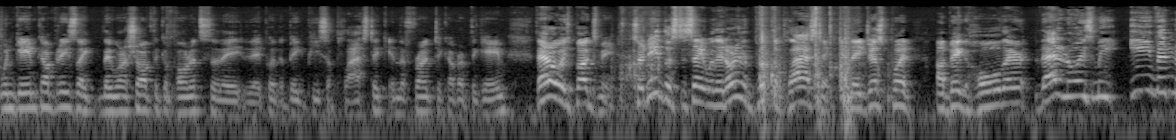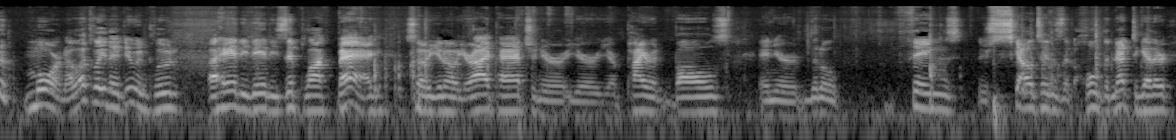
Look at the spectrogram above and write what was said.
when game companies like they want to show off the components, so they they put the big piece of plastic in the front to cover up the game. That always bugs me. So needless to say, when they don't even put the plastic and they just put a big hole there, that annoys me even more. Now, luckily they do include a handy dandy Ziploc bag, so you know your eye patch and your your your pirate balls and your little things, there's skeletons that hold the net together,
